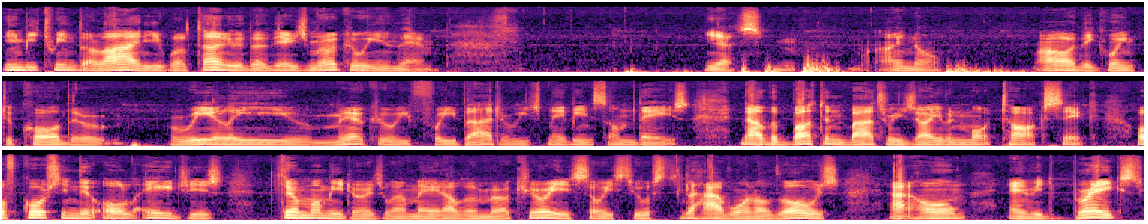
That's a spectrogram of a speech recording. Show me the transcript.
in between the line it will tell you that there is mercury in them. Yes i know. How are they going to call the really mercury free batteries? Maybe in some days. Now the button batteries are even more toxic. Of course in the old ages thermometers were made out of mercury so if you still have one of those at home and it breaks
